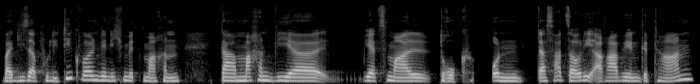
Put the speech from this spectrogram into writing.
Bei dieser Politik wollen wir nicht mitmachen. Da machen wir jetzt mal Druck. Und das hat Saudi-Arabien getan.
